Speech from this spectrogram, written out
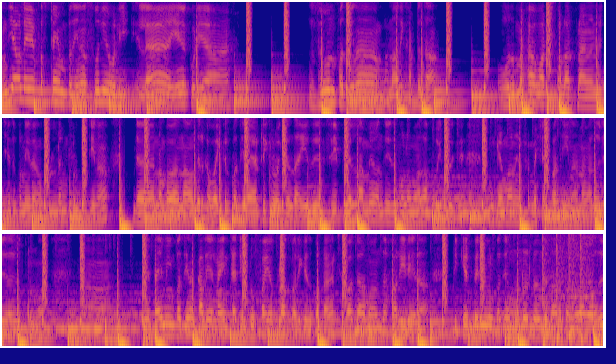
இந்தியாவிலேயே ஃபஸ்ட் டைம் பார்த்தீங்கன்னா சூரிய ஒளி இல்லை இயங்கக்கூடிய ஜூன் பார்த்தீங்கன்னா பண்ணாரி காட்டு தான். ஒரு மெகாவாட் சோலார் பிளானட் வச்சு இது பண்ணிடுறாங்க ஃபுல் அண்ட் ஃபுல் பார்த்தீங்கன்னா இந்த நம்ம நான் வந்திருக்க வெஹிக்கிள் பார்த்தீங்கன்னா எலக்ட்ரிக்கல் வெஹிக்கிள் தான். இது ஜிபி எல்லாமே வந்து இது மூலமாக தான் போயிட்டுருக்கு. முக்கியமான இன்ஃபர்மேஷன் பார்த்தீங்கன்னா நாங்கள் அதில் தான் இது பண்ணோம். இந்த டைமிங் பார்த்தீங்கன்னா காலையில் nine thirty to five o'clock வரைக்கும் இது பண்ணுறாங்க செவ்வாய்க்கிழமை வந்து ஹாலிடே தான். டிக்கெட் பெரியவங்க பார்த்தீங்கன்னா முந்நூறுலேருந்து நானூற்றம்பது ரூபா அதாவது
